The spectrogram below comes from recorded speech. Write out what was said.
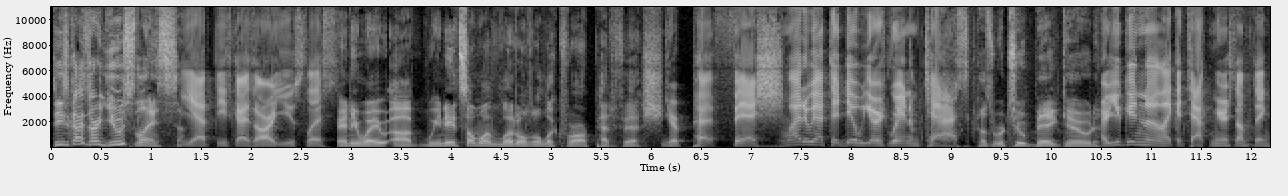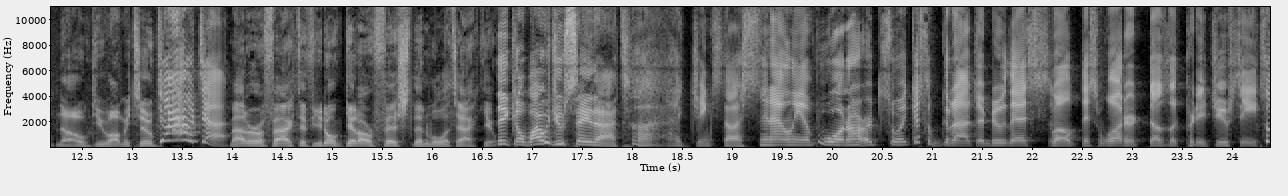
These guys are useless. Yep, these guys are useless. Anyway, uh, we need someone little to look for our pet fish. Your pet fish. Why do we have to do your random task? Cause we're too big, dude. Are you gonna, like, attack me or something? No. Do you want me to? Don't! Matter of fact, if you don't get our fish, then we'll attack you. Nico, why would you say that? Uh, I jinxed us, and I only have one heart, so I guess I'm gonna have to do this. Well, this water does look pretty juicy. So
